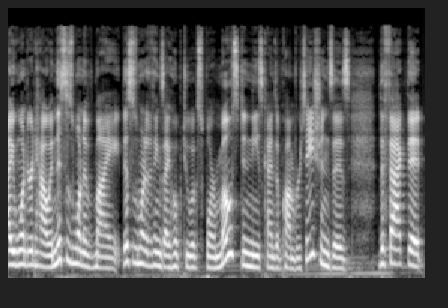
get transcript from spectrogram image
I wondered how and this is one of my this is one of the things I hope to explore most in these kinds of conversations is the fact that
